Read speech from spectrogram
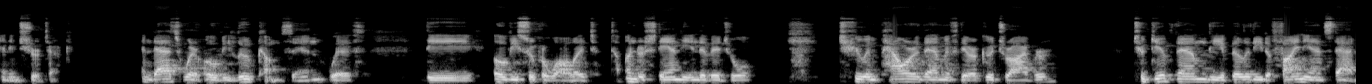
and insurtech. And that's where OV Loop comes in with the OV Super Wallet to understand the individual, to empower them if they're a good driver, to give them the ability to finance that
